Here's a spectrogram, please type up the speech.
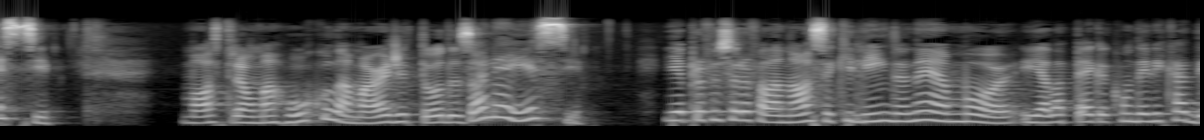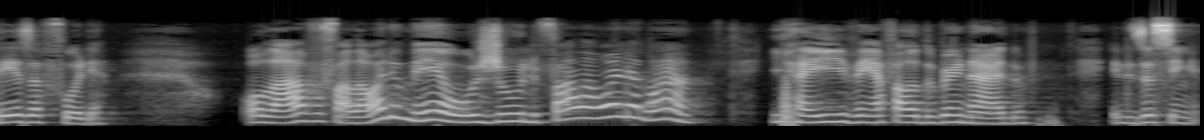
esse. Mostra uma rúcula, maior de todas, olha esse. E a professora fala: Nossa, que lindo, né, amor? E ela pega com delicadeza a folha. Olavo fala: Olha o meu. O Júlio fala: Olha lá. E aí vem a fala do Bernardo. Ele diz assim:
